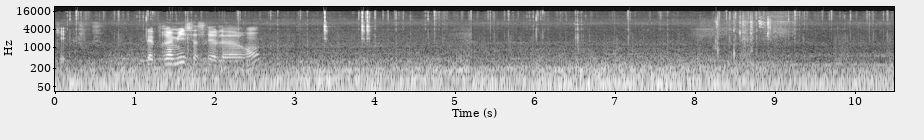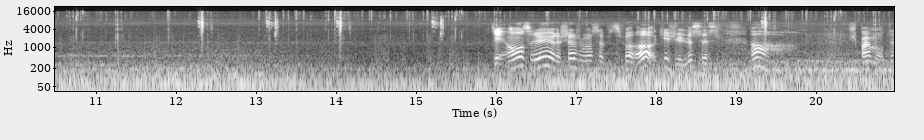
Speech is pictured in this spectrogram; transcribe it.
Ok. Le premier, ça serait le rond. 11 rien, recherche, moi ça petit pas. Ah, ok, j'ai là ce. Ah! Je perds mon temps.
